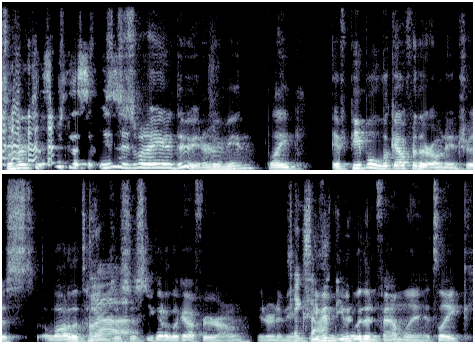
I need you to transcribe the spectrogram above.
Sometimes this, is, that's, it's just what I gotta do. You know what I mean? Like, if people look out for their own interests, a lot of the times it's just you gotta look out for your own. You know what I mean? Exactly. Even even within family, it's like,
